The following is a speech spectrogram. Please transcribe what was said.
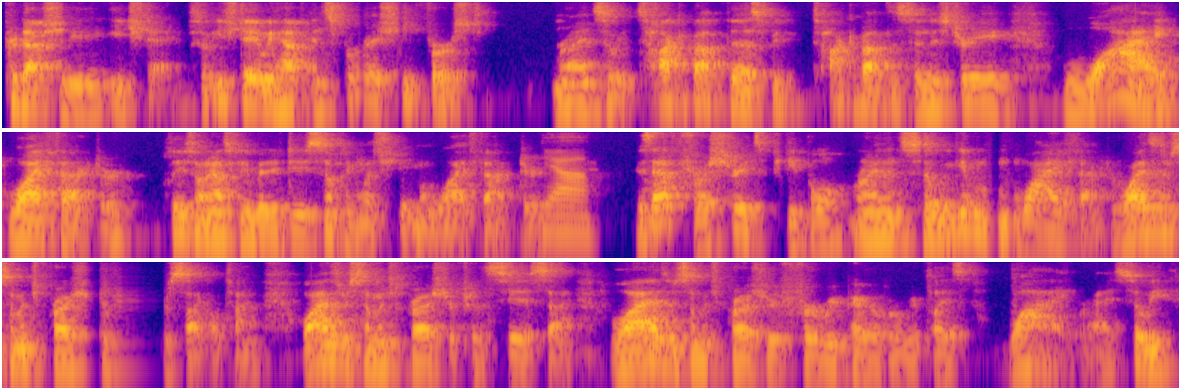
production meeting each day. So each day we have inspiration first, right? So we talk about this, we talk about this industry, why, why factor. Please don't ask anybody to do something unless you give them a why factor. Yeah. Because that frustrates people, right? So we give them why factor. Why is there so much pressure for cycle time? Why is there so much pressure for the CSI? Why is there so much pressure for repair over replace? Why, right? So we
